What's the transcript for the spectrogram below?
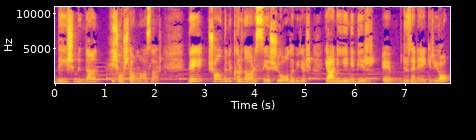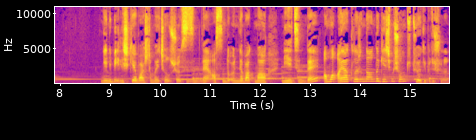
değişiminden hiç hoşlanmazlar. Ve şu anda bir karın ağrısı yaşıyor olabilir. Yani yeni bir e, düzeneye giriyor yeni bir ilişkiye başlamaya çalışıyor sizinle. Aslında önüne bakma niyetinde ama ayaklarından da geçmiş onu tutuyor gibi düşünün.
